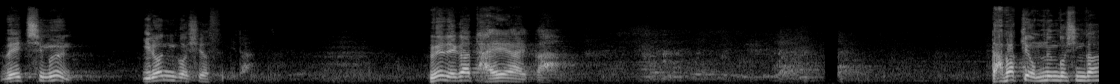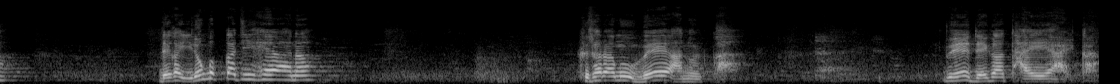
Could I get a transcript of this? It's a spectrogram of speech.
외침은 이런 것이었습니다. 왜 내가 다 해야 할까? 나밖에 없는 것인가? 내가 이런 것까지 해야 하나? 그 사람은 왜 안 올까? 왜 내가 다 해야 할까?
